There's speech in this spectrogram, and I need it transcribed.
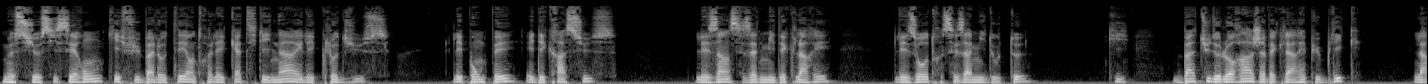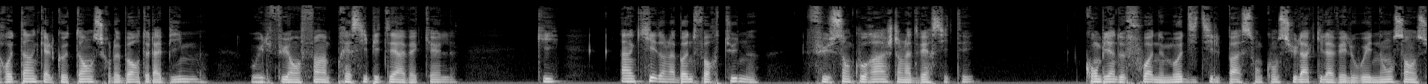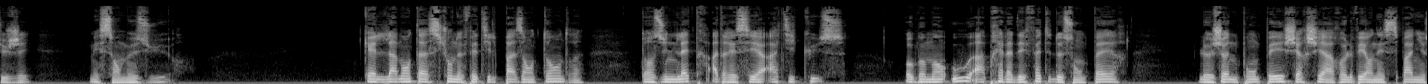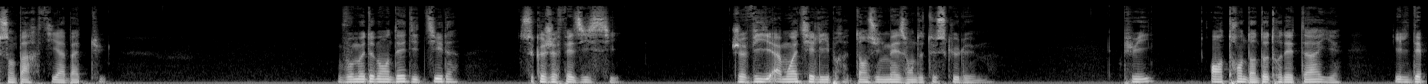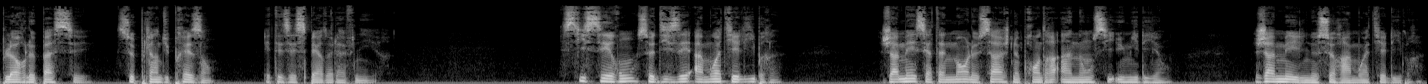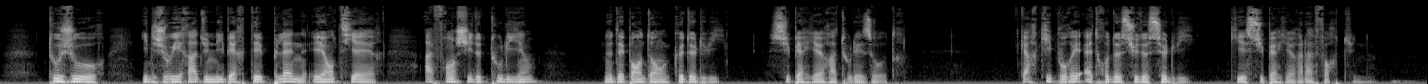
Monsieur Cicéron, qui fut ballotté entre les Catilina et les Claudius, les Pompée et les Crassus, les uns ses ennemis déclarés, les autres ses amis douteux, qui, battu de l'orage avec la République, la retint quelque temps sur le bord de l'abîme, où il fut enfin précipité avec elle, qui, inquiet dans la bonne fortune, fut sans courage dans l'adversité. Combien de fois ne maudit-il pas son consulat qu'il avait loué non sans sujet, mais sans mesure Quelle lamentation ne fait-il pas entendre dans une lettre adressée à Atticus, au moment où, après la défaite de son père, le jeune Pompée cherchait à relever en Espagne son parti abattu? Vous me demandez, dit-il, ce que je fais ici. Je vis à moitié libre dans une maison de Tusculum. Puis, entrant dans d'autres détails, il déplore le passé, se plaint du présent et désespère de l'avenir. Cicéron se disait à moitié libre. Jamais certainement le sage ne prendra un nom si humiliant. Jamais il ne sera à moitié libre. Toujours il jouira d'une liberté pleine et entière, affranchie de tout lien, ne dépendant que de lui, supérieur à tous les autres. Car qui pourrait être au-dessus de celui qui est supérieur à la fortune?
